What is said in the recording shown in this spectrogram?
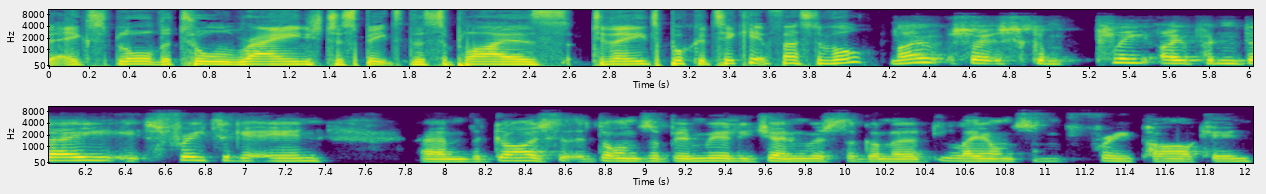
explore the tool range, to speak to the suppliers, do they need to book a ticket first of all? No, so it's a complete open day. It's free to get in. Um, the guys at the Dons have been really generous. They're going to lay on some free parking.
